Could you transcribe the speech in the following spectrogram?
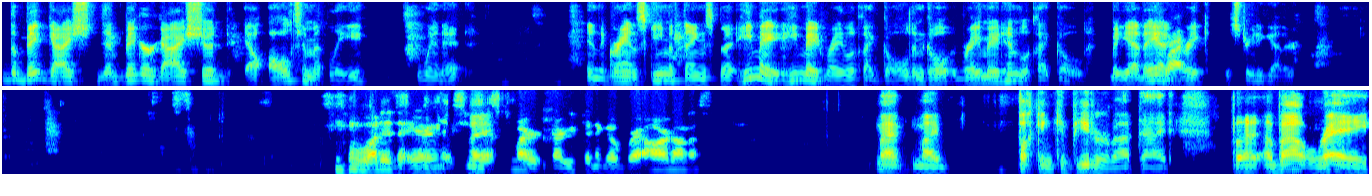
the big guy, the bigger guy, should ultimately win it in the grand scheme of things. But he made he made Rey look like gold, and gold Rey made him look like gold. But yeah, they had Right. a great chemistry together. what is it, Aaron? Yeah, We smirk. Are you gonna go Bret Hart on us? my my fucking computer about died. But about Rey,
